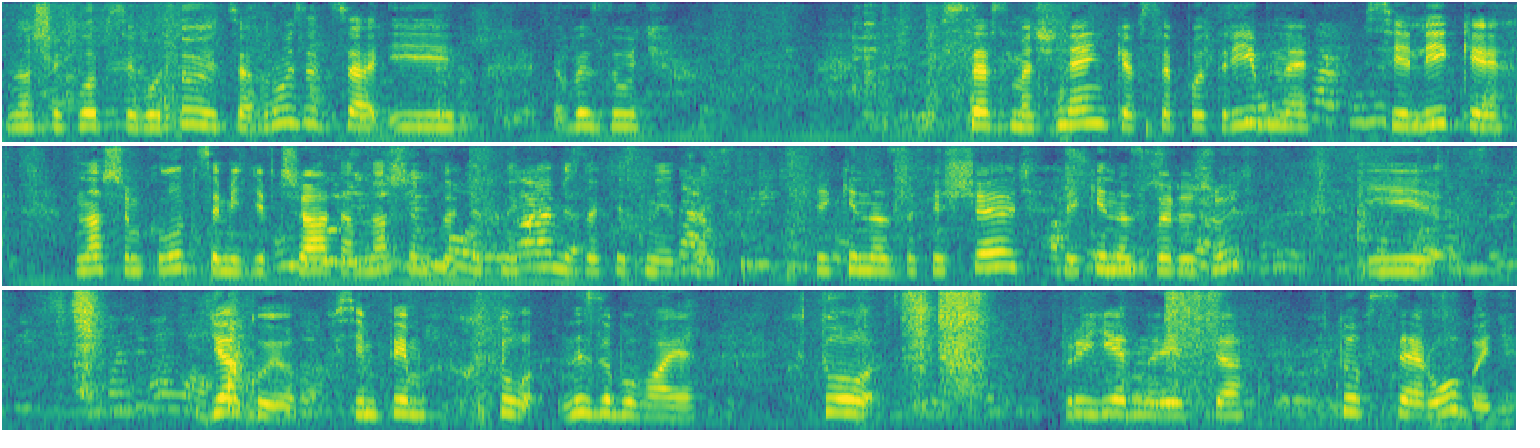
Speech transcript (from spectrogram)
наші хлопці готуються, грузяться і везуть все смачненьке, все потрібне, всі ліки нашим хлопцям і дівчатам, нашим захисникам і захисницям, які нас захищають, які нас бережуть. І дякую всім тим, хто не забуває, хто приєднується, хто все робить.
